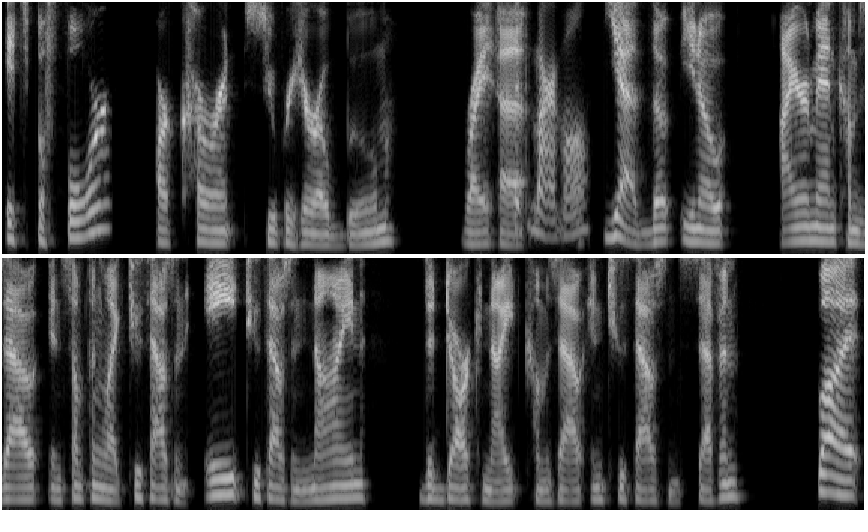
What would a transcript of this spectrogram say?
it's before our current superhero boom, right? Uh, with Marvel. yeah, the you know Iron Man comes out in something like 2008, 2009. The Dark Knight comes out in 2007. But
